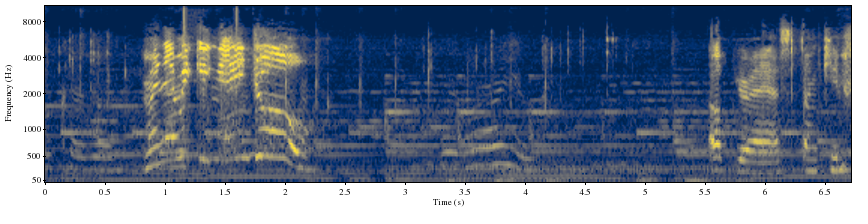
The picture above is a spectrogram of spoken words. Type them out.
okay, well, My name is King Angel! Up your ass. I'm kidding.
